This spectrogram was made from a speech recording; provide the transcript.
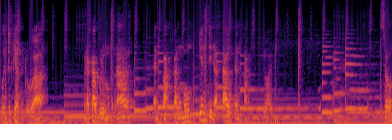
untuk yang kedua, mereka belum kenal dan bahkan mungkin tidak tahu tentang penjual. So,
